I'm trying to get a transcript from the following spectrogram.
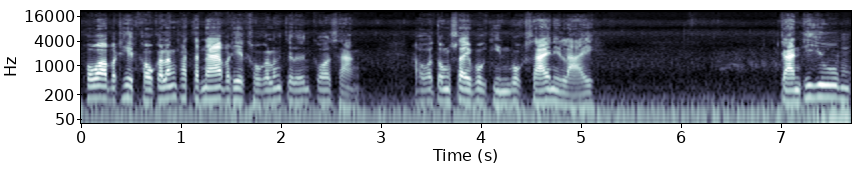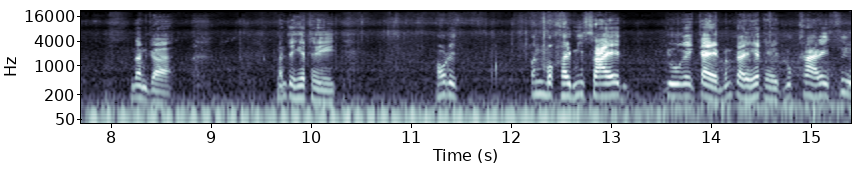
เพราะว่าประเทศเขากำลังพัฒนาประเทศเขากำลังเจริญก่อสร้างเขาก็ต้องใส่พวกหินพวกทรายนี่หลาย การที่อยู่นั่นก็มันจะเฮ็ดให้เขาได้มันบอกใครมีทรายอยู่ใกล้ๆมันก็เฮ็ดให้ลูกค้าได้ซื้อ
